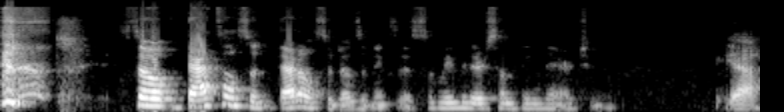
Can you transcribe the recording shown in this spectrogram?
So that's also that also doesn't exist. So maybe there's something there too. yeah,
